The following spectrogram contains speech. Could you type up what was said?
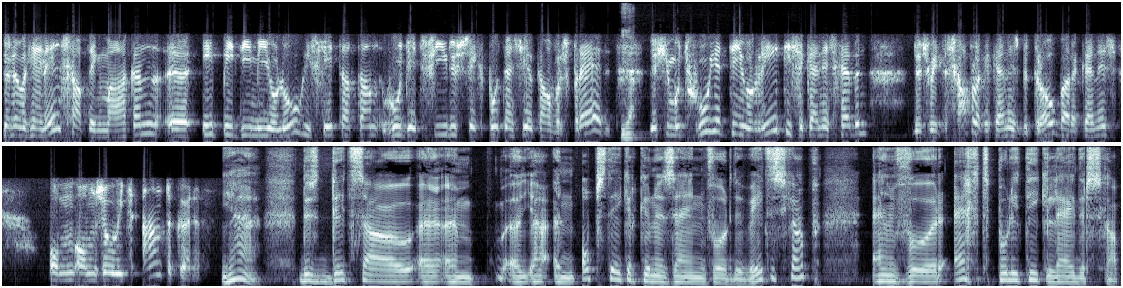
kunnen we geen inschatting maken, uh, epidemiologisch heet dat dan, hoe dit virus zich potentieel kan verspreiden. Ja. Dus je moet goede theoretische kennis hebben, dus wetenschappelijke kennis, betrouwbare kennis, om, om zoiets aan te kunnen. Ja, dus dit zou uh, een, uh, ja, een opsteker kunnen zijn voor de wetenschap en voor echt politiek leiderschap.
